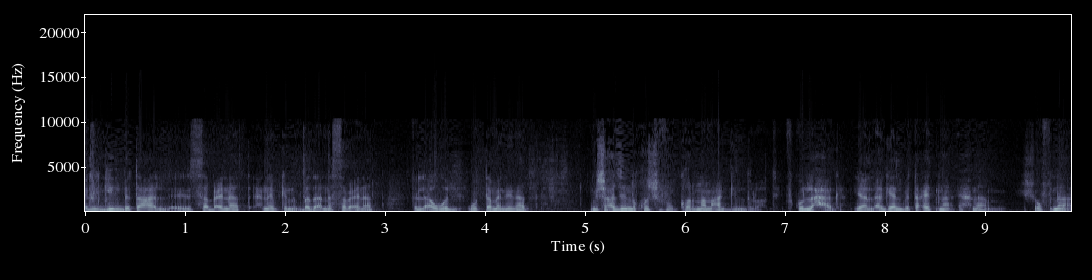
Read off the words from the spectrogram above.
الجيل بتاع السبعينات إحنا يمكن بدأنا السبعينات في الأول والثمانينات. مش عايزين نخش في مقارنة مع الجيل دلوقتي في كل حاجة يعني الأجيال بتاعتنا إحنا شفنا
